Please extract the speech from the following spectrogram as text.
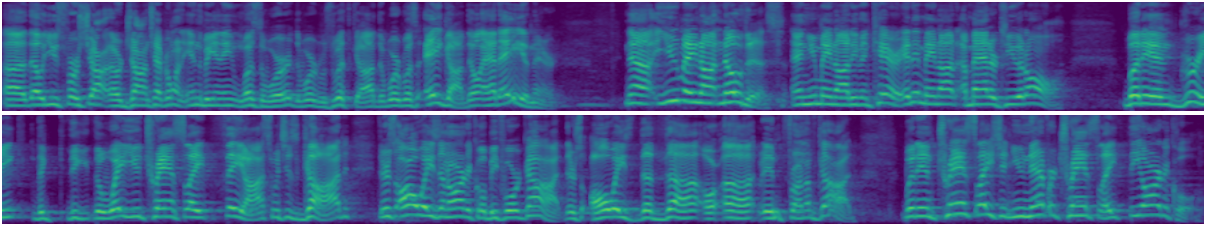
Uh, they'll use First John or John chapter one. In the beginning was the Word. The Word was with God. The Word was a God. They'll add a in there. Now, you may not know this, and you may not even care, and it may not matter to you at all. But in Greek, the, the, the way you translate theos, which is God, there's always an article before God. There's always the the or uh in front of God. But in translation, you never translate the article.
